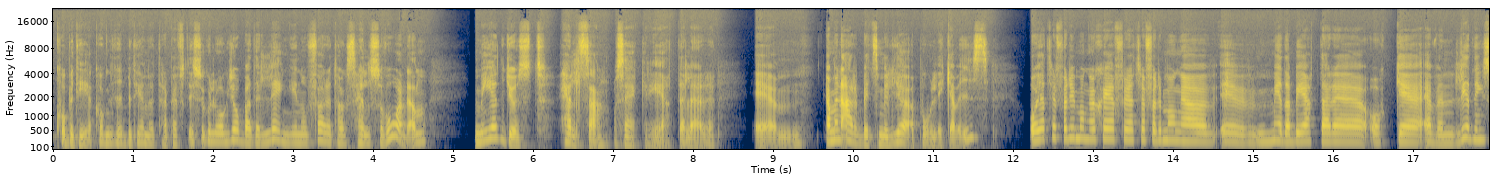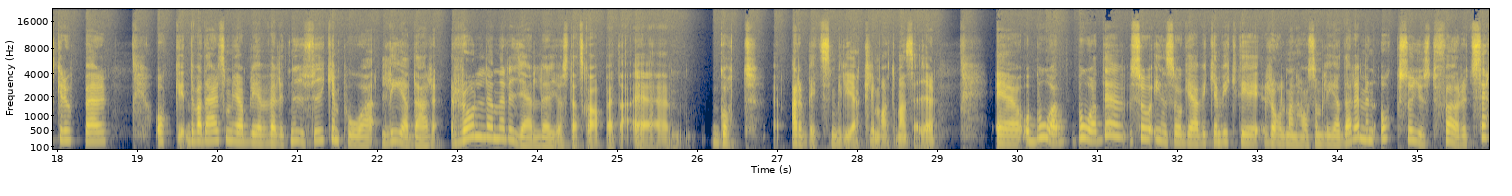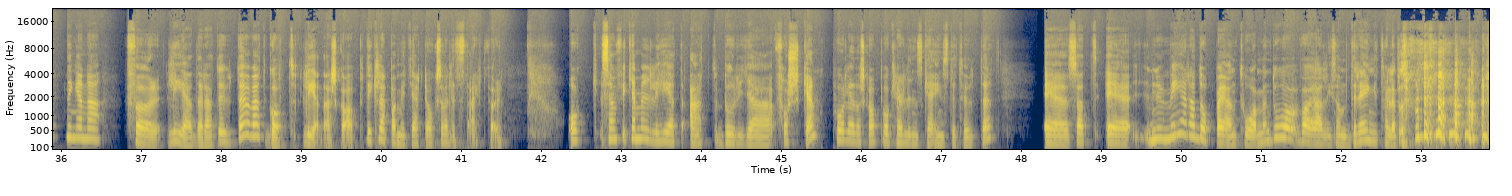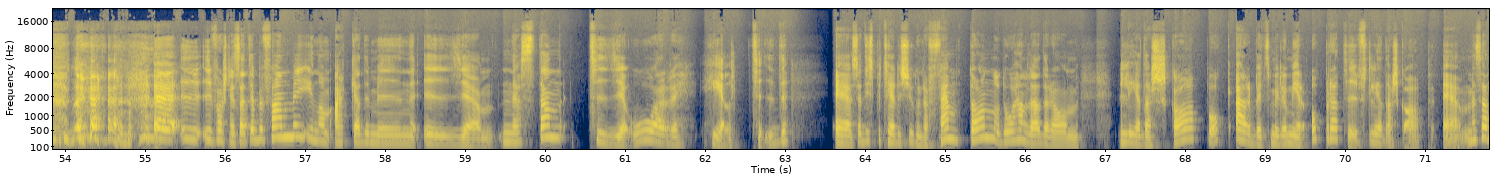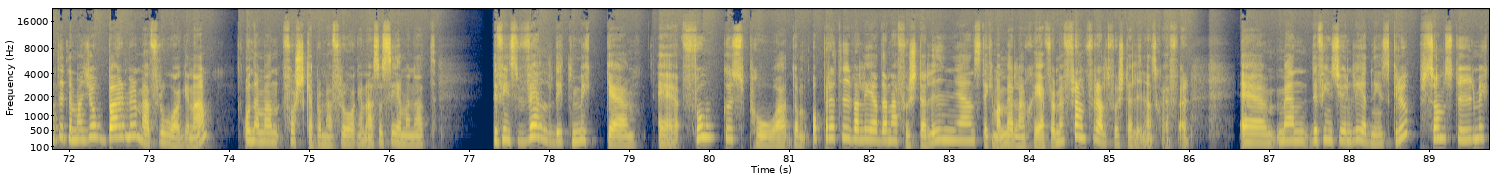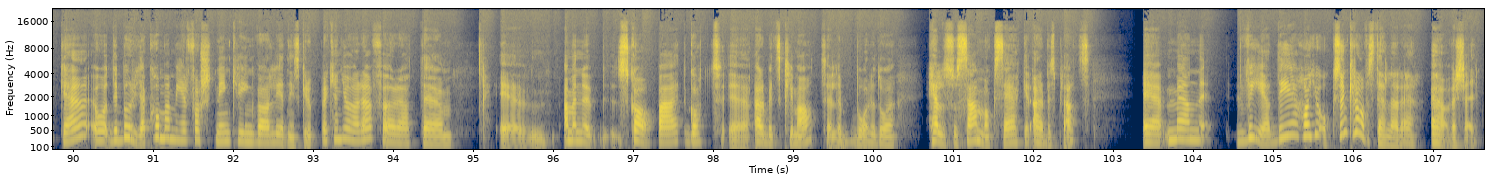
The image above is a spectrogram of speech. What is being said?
KBT, kognitiv beteendeterapeutisk psykolog, jobbade länge inom företagshälsovården med just hälsa och säkerhet eller eh, ja, men arbetsmiljö på olika vis. Och jag träffade många chefer, jag träffade många eh, medarbetare och eh, även ledningsgrupper. Och det var där som jag blev väldigt nyfiken på ledarrollen när det gäller just att skapa ett eh, gott arbetsmiljöklimat om man säger. Eh, och både, både så insåg jag vilken viktig roll man har som ledare men också just förutsättningarna för ledare att utöva ett gott ledarskap. Det klappar mitt hjärta också väldigt starkt för. Och sen fick jag möjlighet att börja forska på ledarskap på Karolinska institutet. Eh, så att eh, numera doppar jag en tå men då var jag liksom dränkt höll jag på eh, i, i forskning. Så att jag befann mig inom akademin i eh, nästan tio år heltid. Eh, så jag disputerade 2015 och då handlade det om ledarskap och arbetsmiljö, mer operativt ledarskap. Eh, men samtidigt när man jobbar med de här frågorna och när man forskar på de här frågorna så ser man att det finns väldigt mycket eh, fokus på de operativa ledarna, första linjens, det kan vara mellanchefer men framförallt första linjens chefer. Eh, men det finns ju en ledningsgrupp som styr mycket och det börjar komma mer forskning kring vad ledningsgrupper kan göra för att eh, eh, ja, men, eh, skapa ett gott eh, arbetsklimat eller både då hälsosam och säker arbetsplats. Eh, men VD har ju också en kravställare över sig.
